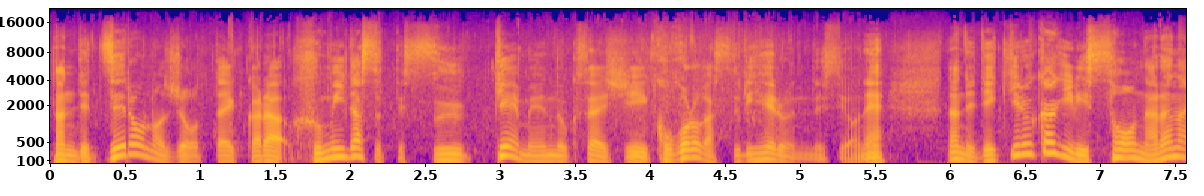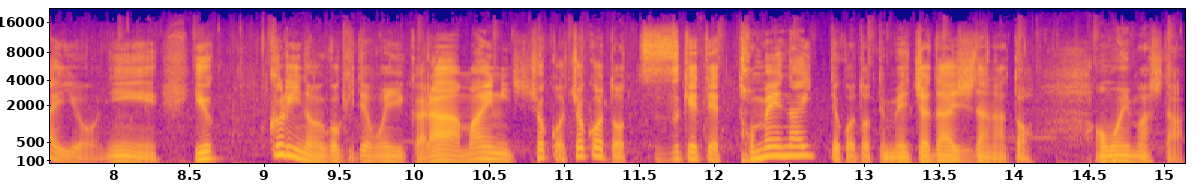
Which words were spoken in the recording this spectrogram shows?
なんでゼロの状態から踏み出すってすっげえめんどくさいし心がすり減るんですよね。なんでできる限りそうならないようにゆっくりの動きでもいいから毎日ちょこちょこと続けて止めないってことってめっちゃ大事だなと思いました。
